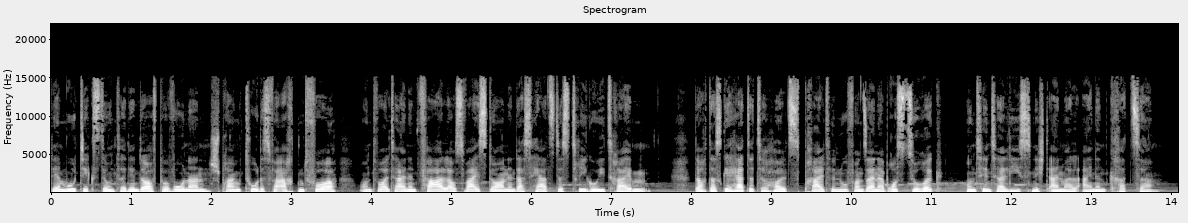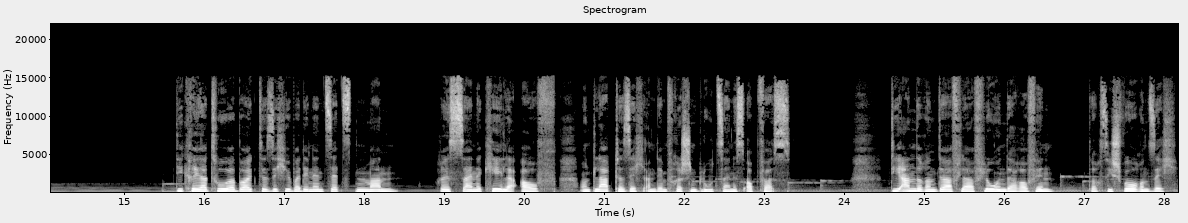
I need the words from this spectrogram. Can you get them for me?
der mutigste unter den Dorfbewohnern, sprang todesverachtend vor und wollte einen Pfahl aus Weißdorn in das Herz des Trigoi treiben. Doch das gehärtete Holz prallte nur von seiner Brust zurück und hinterließ nicht einmal einen Kratzer. Die Kreatur beugte sich über den entsetzten Mann, riss seine Kehle auf und labte sich an dem frischen Blut seines Opfers. Die anderen Dörfler flohen daraufhin, doch sie schworen sich,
